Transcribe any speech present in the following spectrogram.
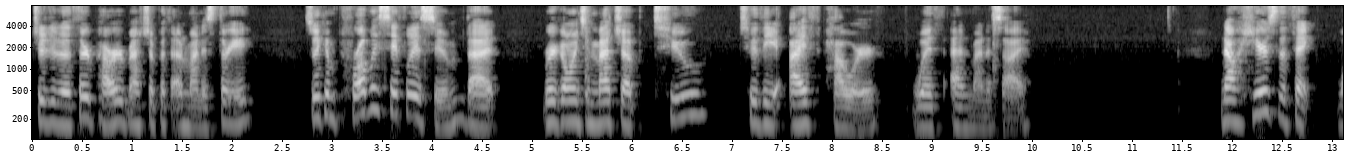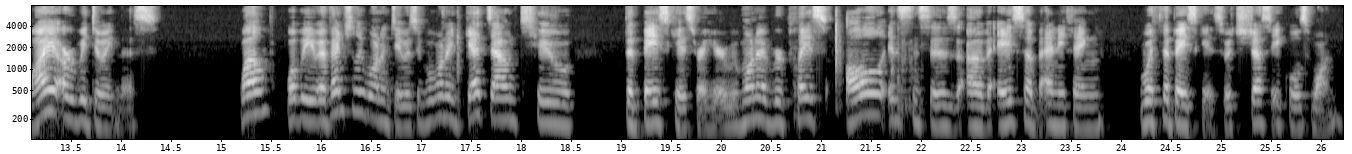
2 to the third power matched up with n minus 3. So we can probably safely assume that we're going to match up 2 to the ith power with n minus i. Now here's the thing. Why are we doing this? Well, what we eventually want to do is we want to get down to the base case right here. We want to replace all instances of a sub anything with the base case, which just equals 1.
